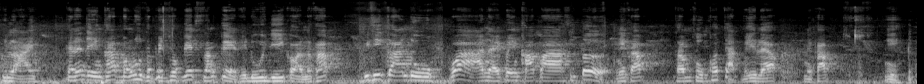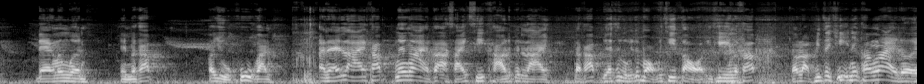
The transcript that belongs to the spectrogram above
คือลายแค่นั้นเองครับบางรุ่นจะเป็นช็อกเก็ตสังเกตให้ดูดีก่อนนะครับวิธีการดูว่าอันไหนเป็นคาปาซิเตอร์นี่ครับทำซุงเขาจัดไว้แล้วนะครับนี่แดงน้ำเงินเห็นไหมครับ ก็อยู่คู่กัน อันไหนลายครับง่ายๆ ก็อาศัยสีขาวหรือเป็นลายนะครับเดี๋ยวสรุปจะบอกวิธีต่ออีกทีนะครับสำหรับพิตาชินี่เขาง่ายเลย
